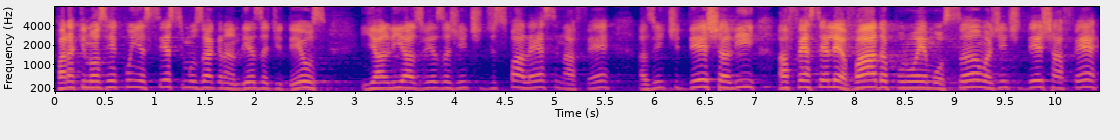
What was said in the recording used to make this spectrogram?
para que nós reconhecêssemos a grandeza de Deus e ali, às vezes, a gente desfalece na fé, a gente deixa ali a fé ser levada por uma emoção, a gente deixa a fé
